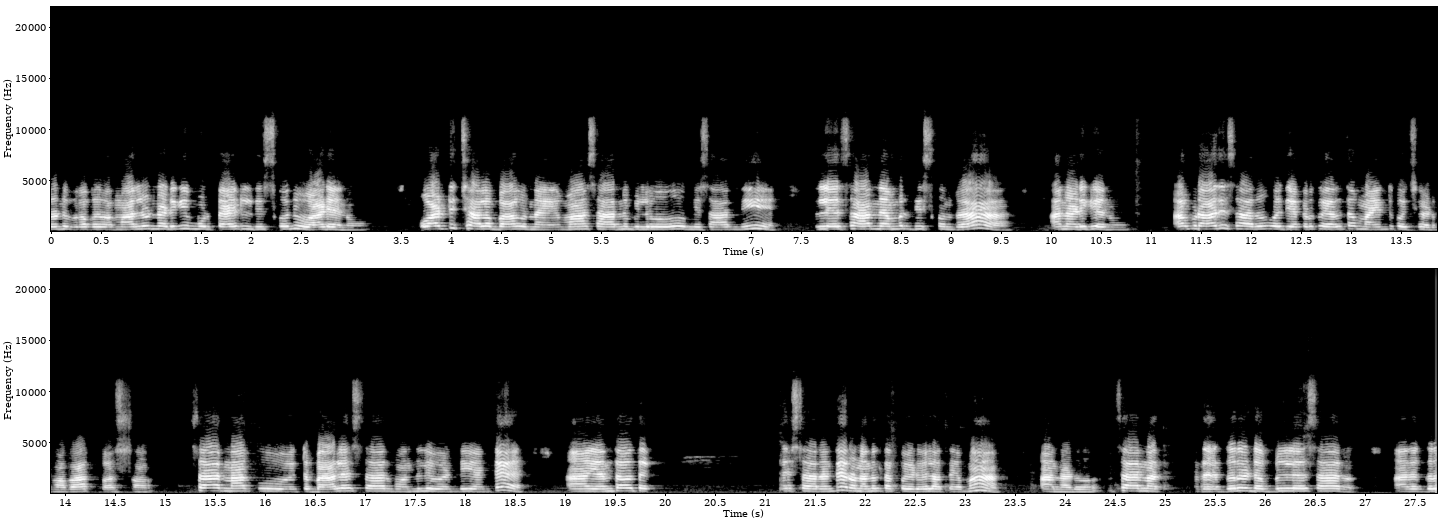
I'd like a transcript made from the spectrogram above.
రెండు ఒక మా అల్లుడిని అడిగి మూడు ప్యాకెట్లు తీసుకొని వాడాను. వాటి చాలా బాగున్నాయి. మా సార్ని పిలువు మీ సార్ని లేదు సార్ నెంబర్ తీసుకుని రా. అని అడిగాను. అప్పుడు ఆది సారు ఇది ఎక్కడికో వెళ్తా మా ఇంటికి వచ్చాడు మా బాబు కోసం. సార్ నాకు ఇట్లా బాగాలేదు సార్ మందులు ఇవ్వండి అంటే "ఆ, ఎంత అవుతాయి? సార్ అంటే రెండు వందలు తక్కువ ఏడు వేలు అవుతాయమ్మా అన్నాడు. సార్ నా దగ్గర డబ్బులు లేవు సార్. నా దగ్గర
